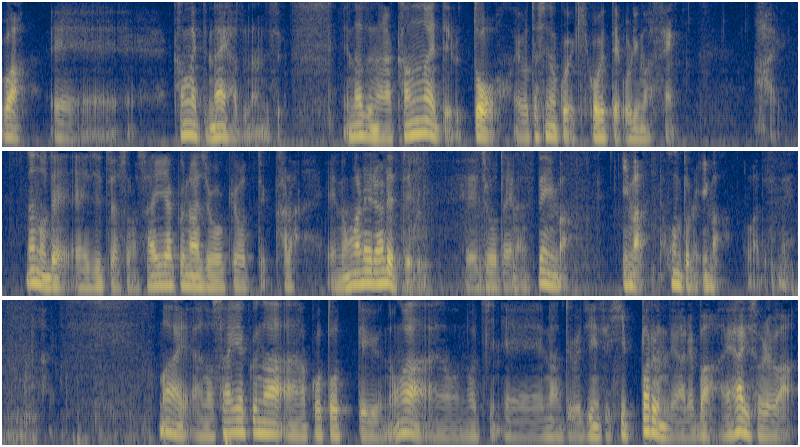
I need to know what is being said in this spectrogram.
は、えー、考えてないはずなんですよ。なぜなら考えてると私の声聞こえておりません。はい、なので、え実はその最悪な状況っていうから、え逃れられてる、え状態なんですね今今本当の今はですね。まあ、あの最悪なことっていうのがあの後、えー、なんというか人生引っ張るんであればやはりそれは、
